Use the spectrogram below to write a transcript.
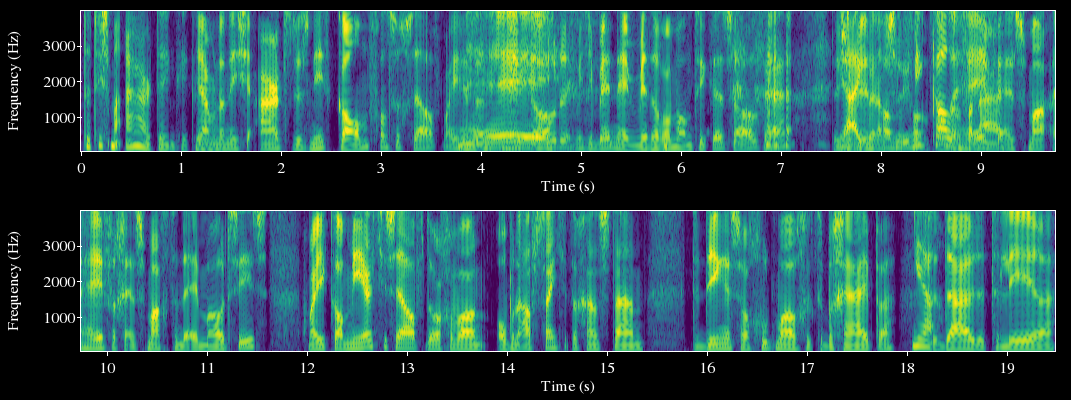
Dat is mijn aard, denk ik. Ja, maar dan is je aard dus niet kalm van zichzelf. Maar je hebt Nee. een methode. Want je bent, nee, je bent een romanticus ook, hè? Dus Ja, je ik bent ben van, absoluut van, niet de kalm van heve aard. en sma- hevige en smachtende emoties. Maar je kalmeert jezelf door gewoon op een afstandje te gaan staan. De dingen zo goed mogelijk te begrijpen. ja. Te duiden, te leren.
